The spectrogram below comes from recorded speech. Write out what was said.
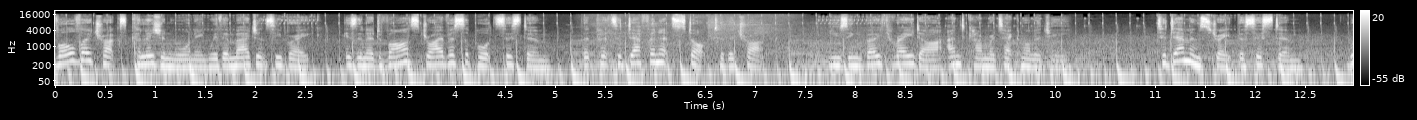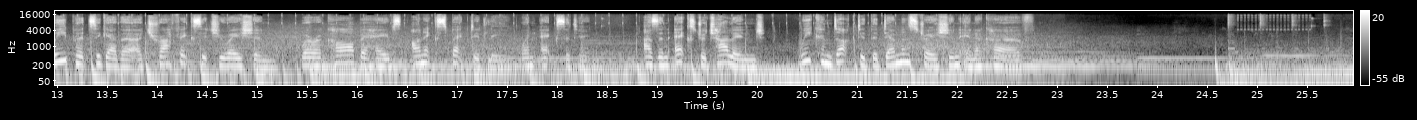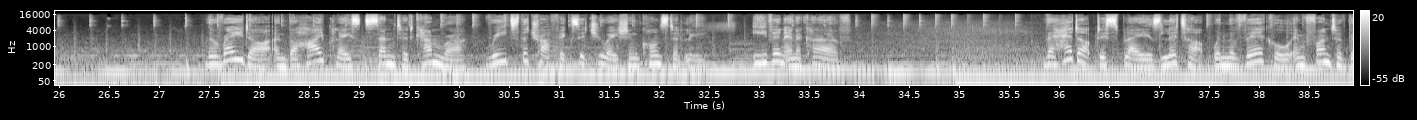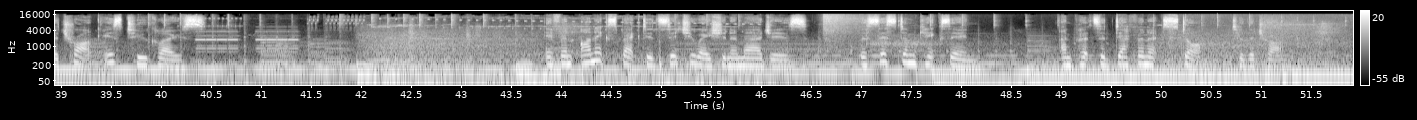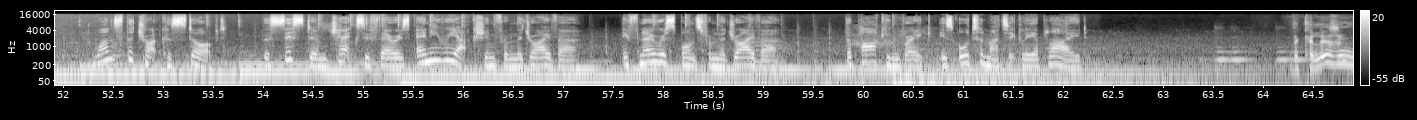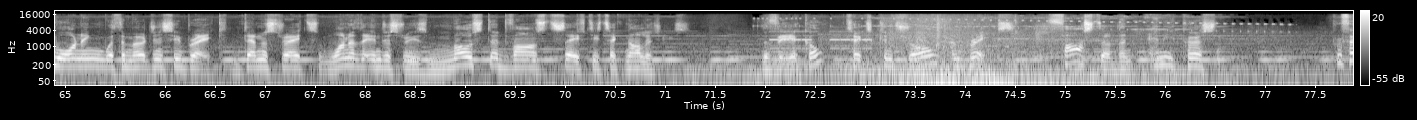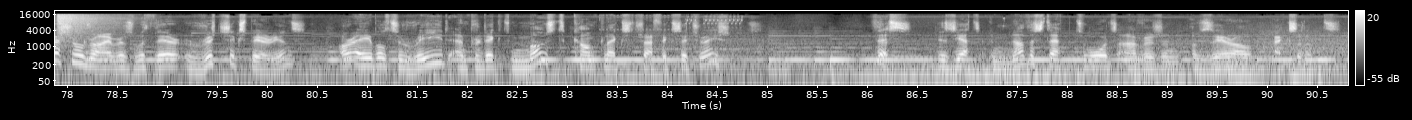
Volvo Trucks collision warning with emergency brake is an advanced driver support system that puts a definite stop to the truck using both radar and camera technology. To demonstrate the system, we put together a traffic situation where a car behaves unexpectedly when exiting. As an extra challenge, we conducted the demonstration in a curve. The radar and the high-placed centered camera reads the traffic situation constantly, even in a curve. The head-up display is lit up when the vehicle in front of the truck is too close. If an unexpected situation emerges, the system kicks in and puts a definite stop to the truck. Once the truck has stopped, the system checks if there is any reaction from the driver if no response from the driver, the parking brake is automatically applied. The collision warning with emergency brake demonstrates one of the industry's most advanced safety technologies. The vehicle takes control and brakes faster than any person. Professional drivers with their rich experience are able to read and predict most complex traffic situations. This is yet another step towards our vision of zero accidents.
